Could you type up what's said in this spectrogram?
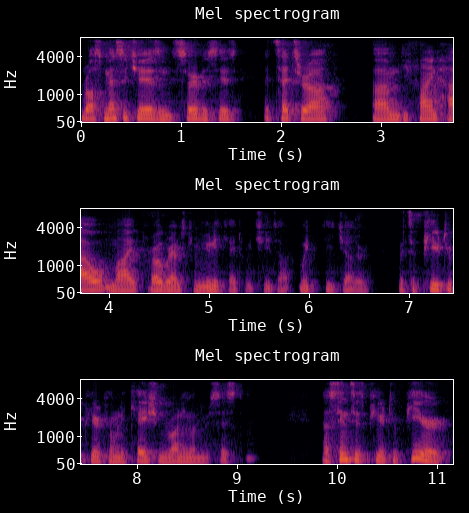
ROS messages and services, etc., um, defined how my programs communicate with each, with each other. It's a peer-to-peer communication running on your system. Now, since it's peer-to-peer,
